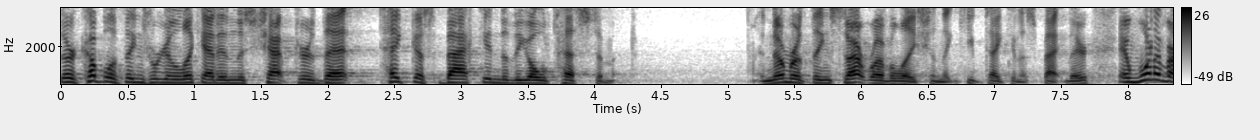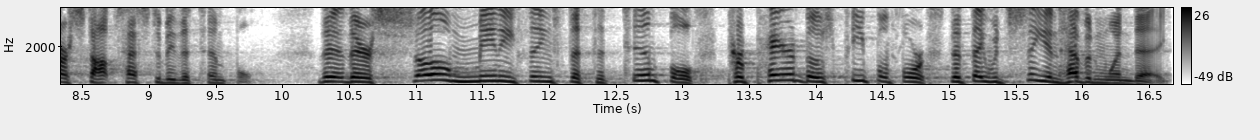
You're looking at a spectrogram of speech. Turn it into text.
There are a couple of things we're going to look at in this chapter that take us back into the Old Testament. A number of things to that Revelation that keep taking us back there. And one of our stops has to be the temple. There, there's so many things that the temple prepared those people for that they would see in heaven one day.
